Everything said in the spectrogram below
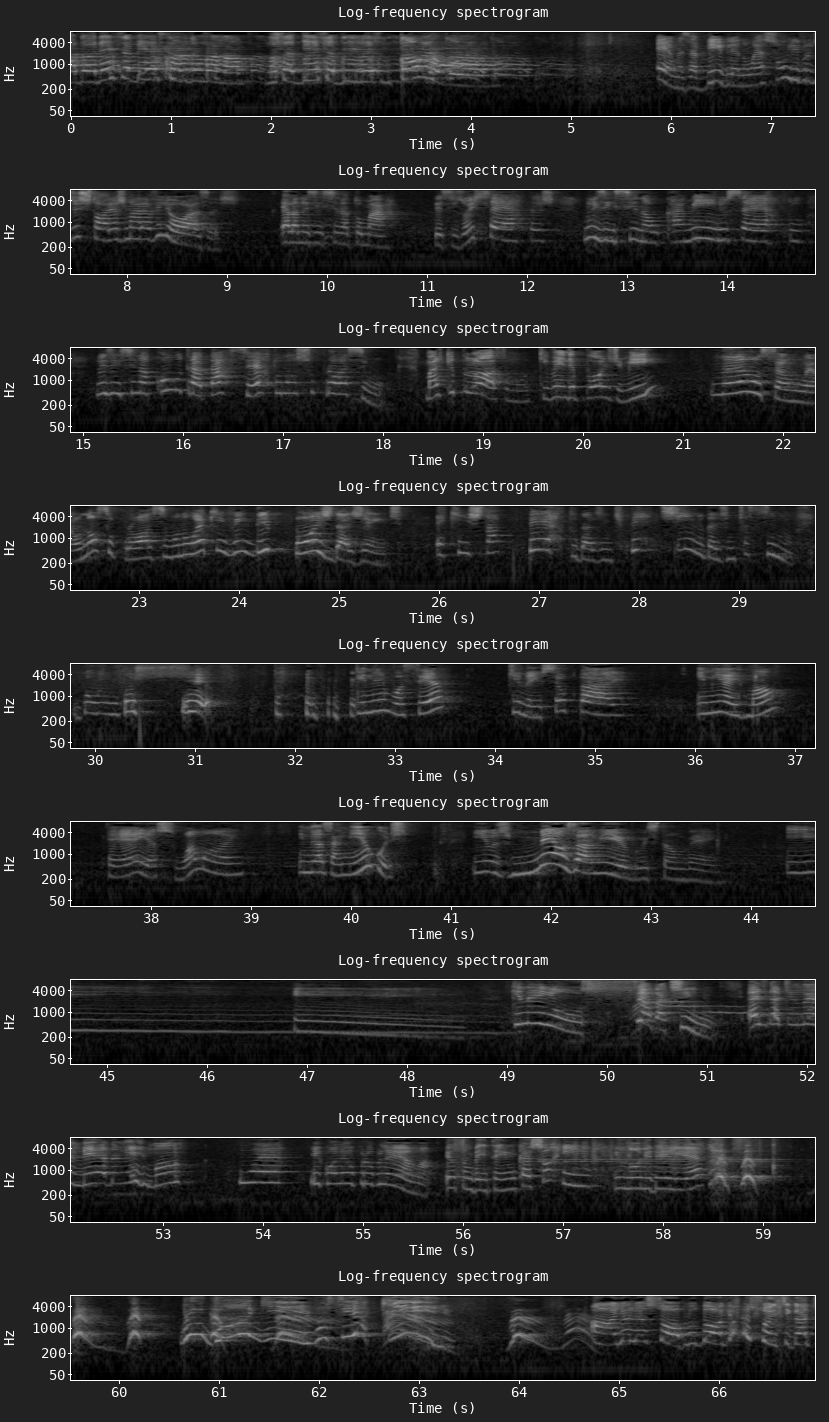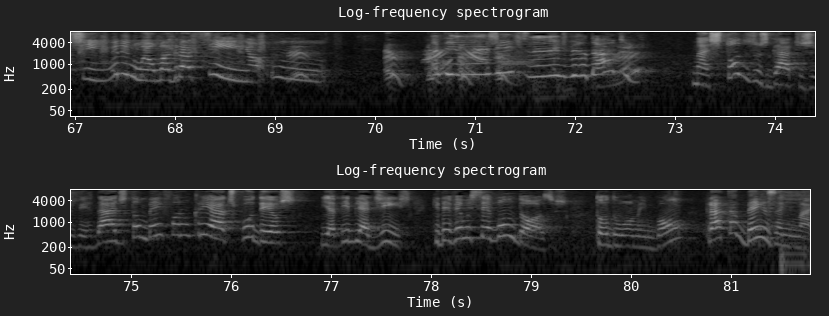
Adorei saber a história do irmão. Não sabia que a Bíblia é assim tão legal. É, mas a Bíblia não é só um livro de histórias maravilhosas. Ela nos ensina a tomar decisões certas, nos ensina o caminho certo, nos ensina como tratar certo o nosso próximo. Mas que próximo? Que vem depois de mim? Não, Samuel, nosso próximo não é quem vem depois da gente. É quem está perto da gente, pertinho da gente, assim, ó. Igual em você. Que nem você Que nem o seu pai. e minha irmã É, e a sua mãe. e meus amigos E os meus amigos também. e... E. Que nem o seu gatinho. Esse gatinho Nenê é da minha irmã. Qual é o problema? Eu também tenho um cachorrinho e o nome dele é. Blue Dog! Você aqui! Ai, olha só, Blue Dog, olha só esse gatinho. Ele não é uma gracinha. Hum. Mas ele não é gente, Nenê de verdade. Mas todos os gatos de verdade também foram criados por Deus. E a Bíblia diz que devemos ser bondosos. Todo homem bom trata bem os animais.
